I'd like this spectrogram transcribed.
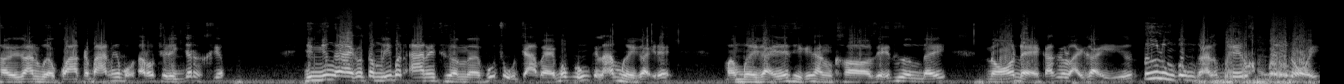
thời gian vừa qua cái bán cái bộ tarot trading rất là khiếp nhưng những ai có tâm lý bất an ấy thường là vũ trụ trả về bốc đúng cái lá 10 gậy đấy. Mà 10 gậy đấy thì cái thằng khờ dễ thương đấy, nó để các cái loại gậy tứ lung tung cả, nó bê, nó không bê nổi.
